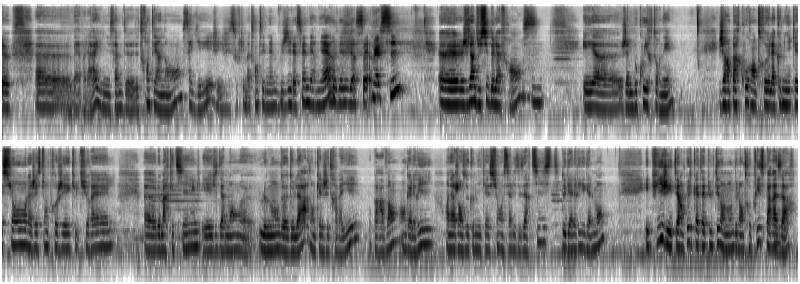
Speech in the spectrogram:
ben voilà, une femme de, 31 ans. Ça y est, j'ai soufflé ma 31e bougie la semaine dernière. Bon anniversaire. Merci. je viens du sud de la France. Mm. Et j'aime beaucoup y retourner. J'ai un parcours entre la communication, la gestion de projets culturels, euh, le marketing et évidemment euh, le monde de l'art dans lequel j'ai travaillé auparavant, en galerie, en agence de communication au service des artistes, de galerie également. Et puis j'ai été un peu catapultée dans le monde de l'entreprise par hasard,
